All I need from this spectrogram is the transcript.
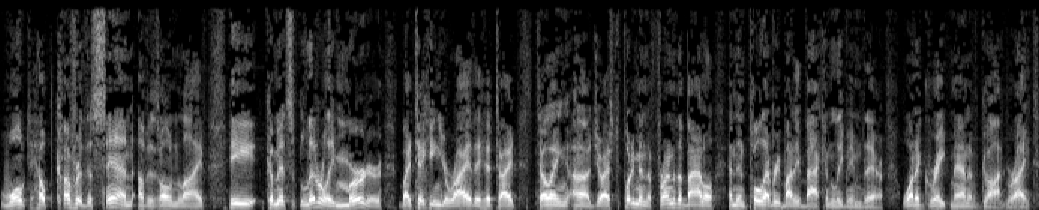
won't help cover the sin of his own life, he commits literally murder by taking Uriah the Hittite, telling uh, Joash to put him in the front of the battle and then pull everybody back and leave him there. What a great man of God, right?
